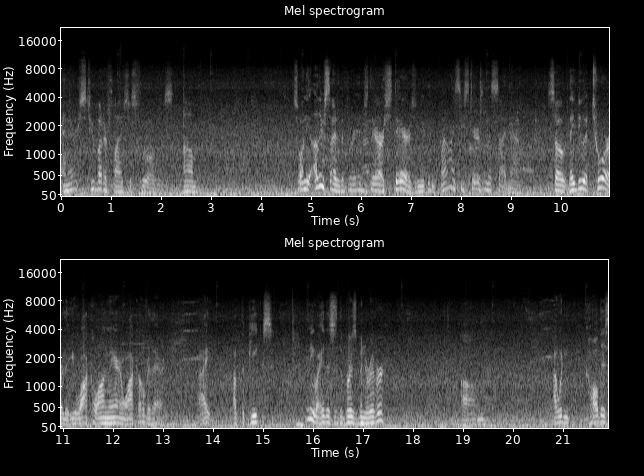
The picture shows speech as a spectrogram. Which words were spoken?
And there's two butterflies just flew over us. Um, so on the other side of the bridge, there are stairs, and you can, well, I see stairs on this side now. So they do a tour that you walk along there and walk over there, right? Up the peaks. Anyway, this is the Brisbane River. Um, I wouldn't call this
